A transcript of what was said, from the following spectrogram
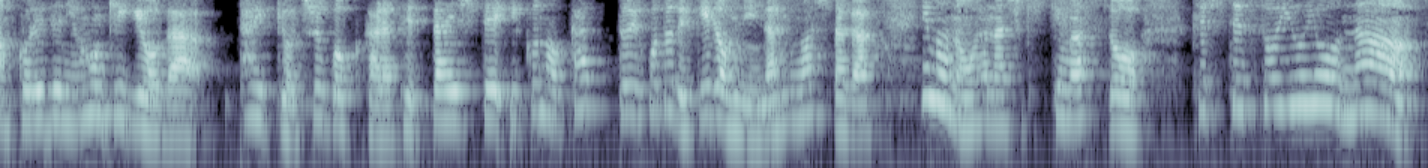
あ、これで日本企業が退去、中国から撤退していくのかということで議論になりましたが、今のお話聞きますと、決してそういうような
